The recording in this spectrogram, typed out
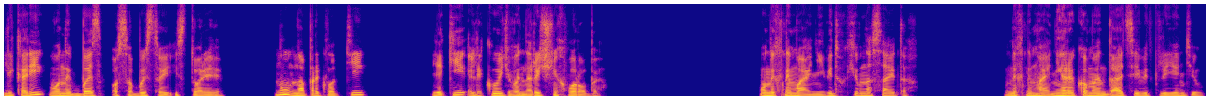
лікарі вони без особистої історії. Ну, наприклад, ті, які лікують венеричні хвороби. У них немає ні відгуків на сайтах, у них немає ні рекомендацій від клієнтів,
